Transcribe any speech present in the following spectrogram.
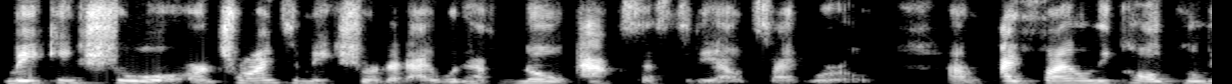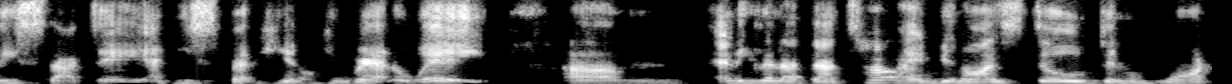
making sure or trying to make sure that I would have no access to the outside world. Um, I finally called police that day and he spent, you know, he ran away. Um, and even at that time, you know, I still didn't want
